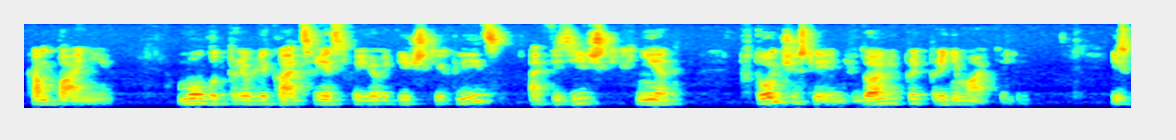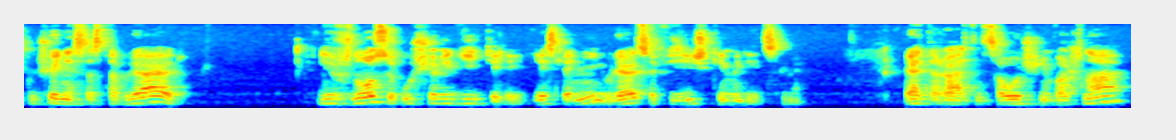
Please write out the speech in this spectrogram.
компании, могут привлекать средства юридических лиц, а физических нет, в том числе индивидуальных предпринимателей. Исключение составляют лишь взносы учредителей, если они являются физическими лицами. Эта разница очень важна,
